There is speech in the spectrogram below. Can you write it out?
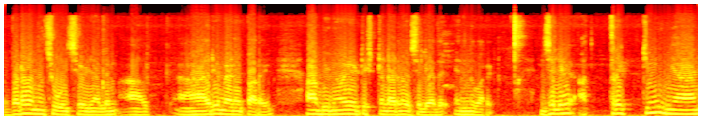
എവിടെ വന്ന് ചോദിച്ചു കഴിഞ്ഞാലും ആൾ ആരും വേണമെങ്കിൽ പറയും ആ ബിനോയായിട്ട് ഇഷ്ടമുണ്ടായിരുന്നു വെച്ചില്ലേ അത് എന്ന് പറയും. എന്നുവെച്ചാൽ അത്രയ്ക്കും ഞാൻ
